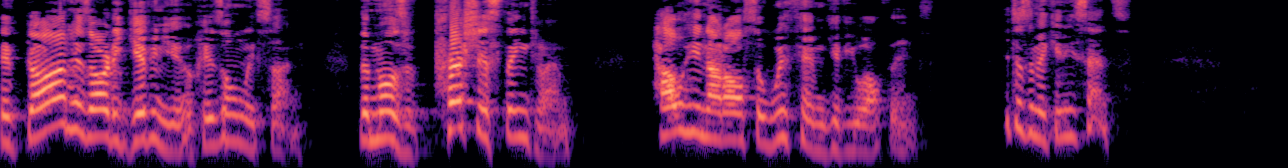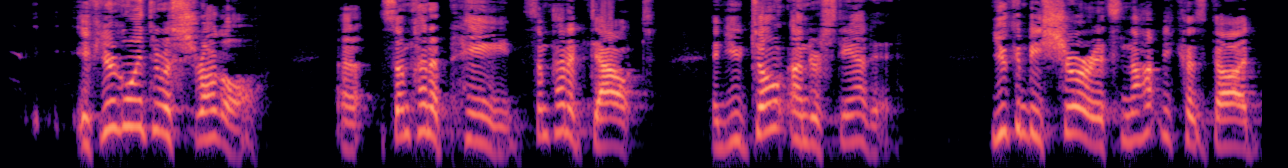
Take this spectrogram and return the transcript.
If God has already given you his only son, the most precious thing to him, how will he not also with him give you all things? It doesn't make any sense. If you're going through a struggle, uh, some kind of pain, some kind of doubt, and you don't understand it, you can be sure it's not because God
